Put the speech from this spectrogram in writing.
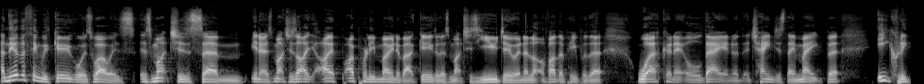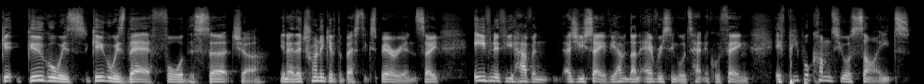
and the other thing with Google as well is as much as um, you know, as much as I, I, I probably moan about Google as much as you do, and a lot of other people that work on it all day and the changes they make, but equally, G- Google is Google is there for the searcher. You know, they're trying to give the best experience. So even if you haven't, as you say, if you haven't done every single technical thing, if people come to your site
